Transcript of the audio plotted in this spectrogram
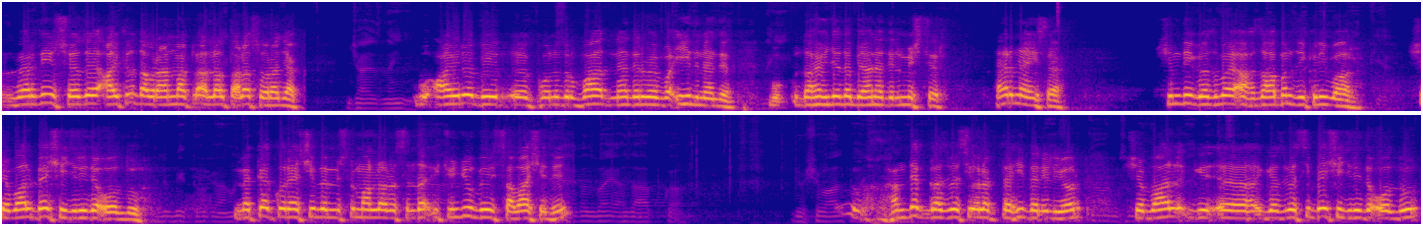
verdiği söze aykırı davranmakla Allah-u Teala soracak. Bu ayrı bir e, konudur. Vaad nedir ve vaid nedir? Bu daha önce de beyan edilmiştir. Her neyse. Şimdi Gazva-i Ahzab'ın zikri var. Şevval 5 Hicri'de oldu. Mekke Kureyşi ve Müslümanlar arasında üçüncü bir savaş idi. Handek gazvesi olarak dahi deniliyor. Şevval e, gazvesi 5 Hicri'de oldu.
